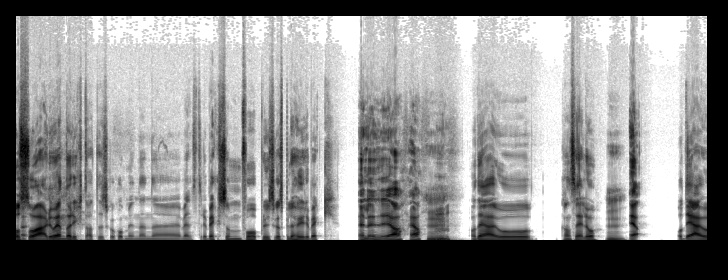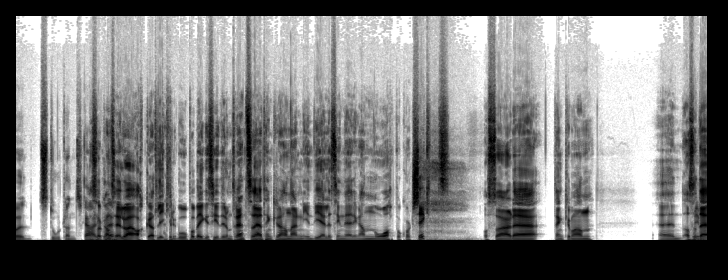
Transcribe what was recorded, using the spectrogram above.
Og så er det jo enda rykte at det skal komme inn en uh, venstreback som forhåpentligvis skal spille høyreback. Eller, ja. ja. Mm. Mm. Og det er jo Cancelo. Mm. Og det er jo et stort ønske, er Altså, ikke det? Cancelo er akkurat like god på begge sider omtrent, så jeg tenker han er den ideelle signeringa nå, på kort sikt. Og så er det, tenker man eh, altså det,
